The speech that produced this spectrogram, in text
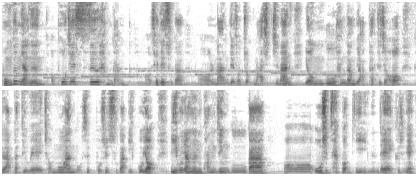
공급량은 어, 포제스 한강 어, 세대수가 어, 얼마 안 돼서 조금 아쉽지만 영구 한강뷰 아파트죠. 그 아파트 외에 전무한 모습 보실 수가 있고요. 미분양은 광진구가 어, 54건이 있는데 그 중에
